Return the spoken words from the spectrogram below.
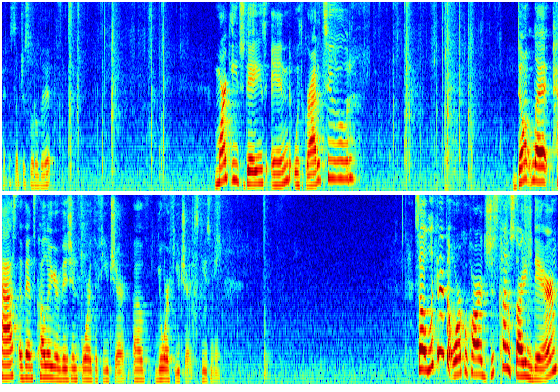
Back this up just a little bit. Mark each day's end with gratitude. Don't let past events color your vision for the future of your future, excuse me. So looking at the oracle cards, just kind of starting there,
